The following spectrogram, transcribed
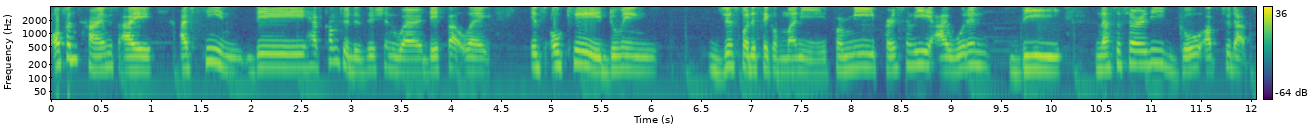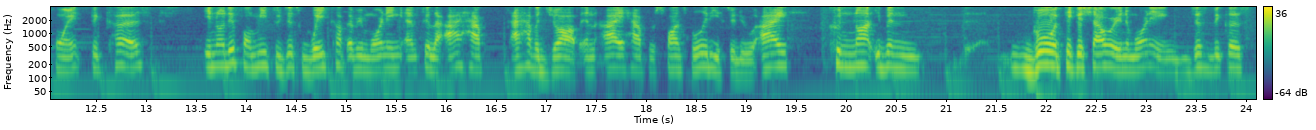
oftentimes I I've seen they have come to a decision where they felt like it's okay doing just for the sake of money. For me personally, I wouldn't be necessarily go up to that point because in order for me to just wake up every morning and feel like I have I have a job and I have responsibilities to do, I could not even go take a shower in the morning just because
